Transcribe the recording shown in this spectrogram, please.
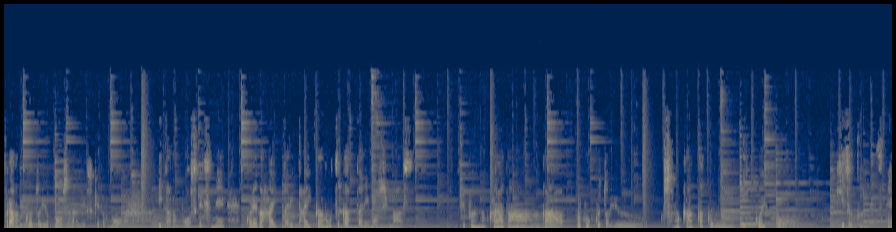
プランクというポーズなんですけども板のポーズですねこれが入ったり体幹を使ったりもします。自分の体が動くというその感覚に一個一個気づくんですね。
